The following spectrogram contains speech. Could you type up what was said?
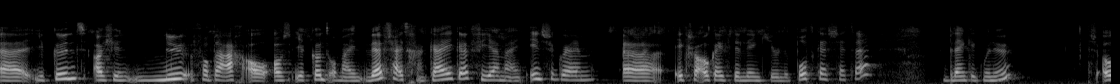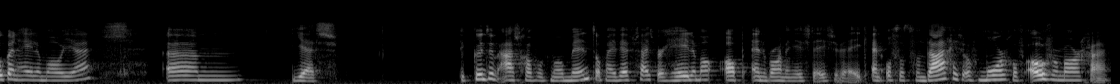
Uh, je kunt als je nu vandaag al, als, je kunt op mijn website gaan kijken via mijn Instagram. Uh, ik zal ook even de link hier in de podcast zetten. Bedenk ik me nu is ook een hele mooie. Um, yes. Je kunt hem aanschaffen op het moment dat mijn website weer helemaal up and running is deze week. En of dat vandaag is of morgen of overmorgen,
